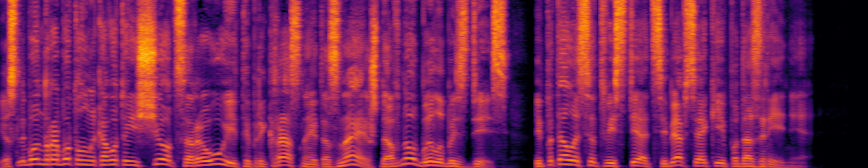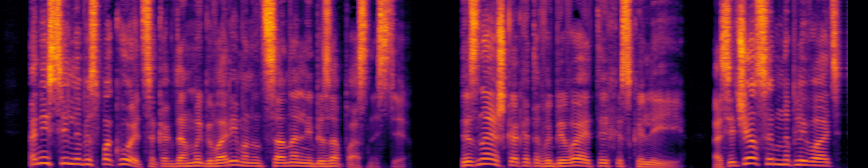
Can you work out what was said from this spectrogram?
Если бы он работал на кого-то еще, ЦРУ, и ты прекрасно это знаешь, давно было бы здесь и пыталась отвести от себя всякие подозрения. Они сильно беспокоятся, когда мы говорим о национальной безопасности. Ты знаешь, как это выбивает их из колеи. А сейчас им наплевать.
